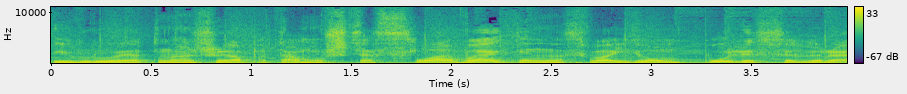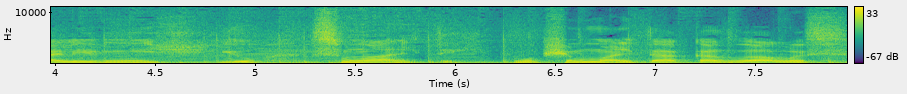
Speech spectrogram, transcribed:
игрой от ножа, потому что словаки на своем поле сыграли в ничью с Мальтой. В общем, Мальта оказалась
